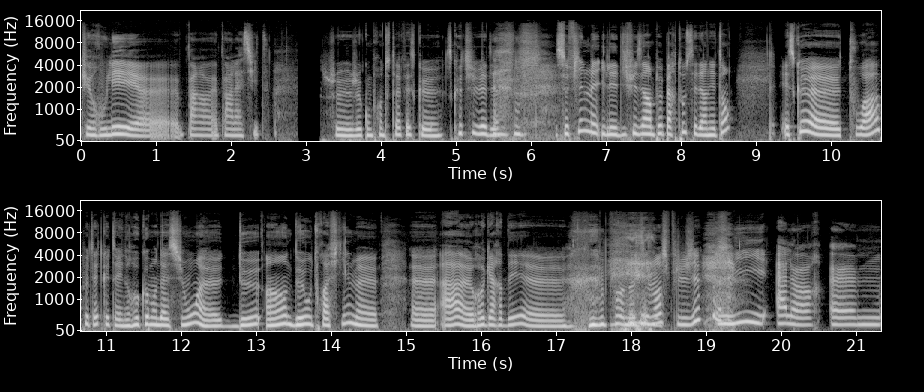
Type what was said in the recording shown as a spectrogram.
que rouler euh, par, par la suite. Je, je comprends tout à fait ce que, ce que tu veux dire. ce film, il est diffusé un peu partout ces derniers temps. Est-ce que euh, toi, peut-être que tu as une recommandation euh, de un, deux ou trois films euh, à regarder pour nos dimanches pluvieux Oui, alors, il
